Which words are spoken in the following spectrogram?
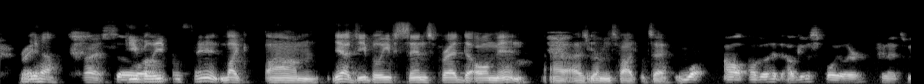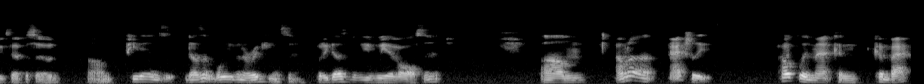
right? Yeah, right. So, do you uh, believe in sin? Like, um, yeah, do you believe sin spread to all men, uh, as Romans five would say? Well, I'll, I'll go ahead. I'll give a spoiler for next week's episode. Um, Pete Enns doesn't believe in original sin, but he does believe we have all sinned. Um, I'm gonna actually, hopefully, Matt can come back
